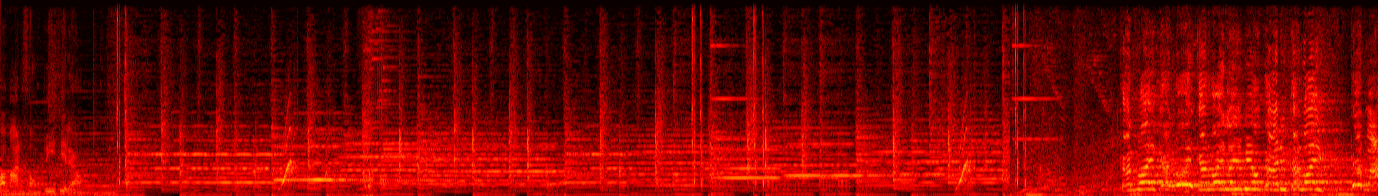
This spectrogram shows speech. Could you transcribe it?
ประมาณ 2 ปีที่แล้วกันไว้กันไว้กันไว้เรายังมีโอกาสอยู่กันไว้กันไว้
